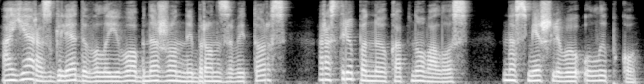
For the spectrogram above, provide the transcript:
А я разглядывала его обнаженный бронзовый торс, растрепанную копну волос, насмешливую улыбку,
